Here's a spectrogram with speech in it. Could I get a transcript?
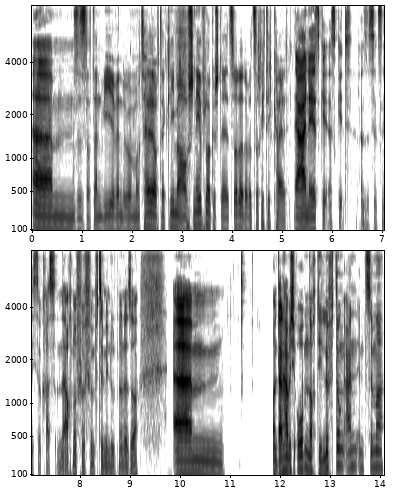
Ähm, Das ist doch dann wie, wenn du im Hotel auf der Klima auf Schneeflocke stellst, oder? Da wird es doch richtig kalt. Ja, nee, es geht, es geht. Also ist jetzt nicht so krass. Und auch nur für 15 Minuten oder so. Ähm, und dann habe ich oben noch die Lüftung an im Zimmer.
